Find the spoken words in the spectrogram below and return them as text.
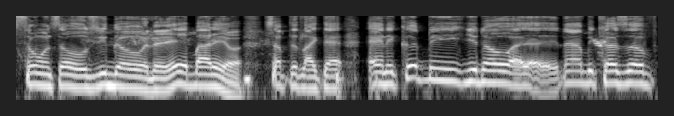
so and so's, you know, and everybody or something like that. And it could be, you know, uh, now because of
